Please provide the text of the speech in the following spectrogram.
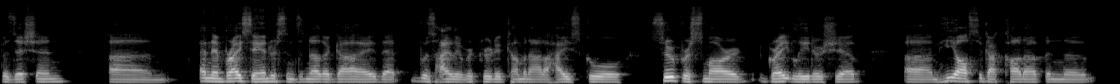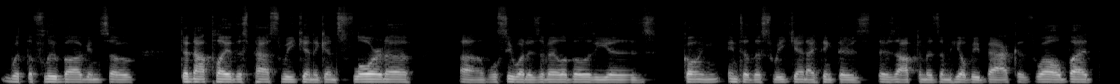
position. Um, and then Bryce Anderson's another guy that was highly recruited coming out of high school, super smart, great leadership. Um, he also got caught up in the with the flu bug, and so did not play this past weekend against Florida. Uh, we'll see what his availability is going into this weekend. I think there's there's optimism he'll be back as well. But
